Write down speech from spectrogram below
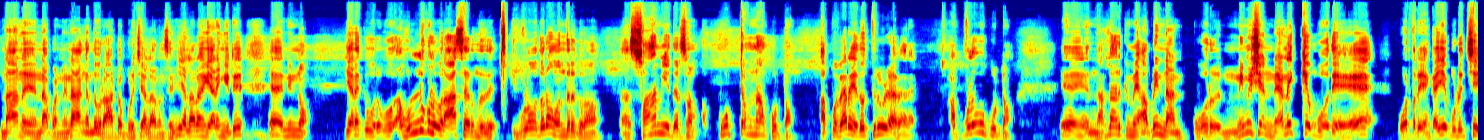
நான் என்ன பண்ணேன்னா அங்கேருந்து ஒரு ஆட்டோ பிடிச்சி எல்லாரும் செஞ்சு எல்லாரும் இறங்கிட்டு நின்னோம். எனக்கு ஒரு உள்ளுக்குள்ளே உள்ளுக்குள்ள ஒரு ஆசை இருந்தது. இவ்வளோ தூரம் வந்திருக்கிறோம். சுவாமியை தரிசனம் கூட்டம்னா கூட்டம். அப்போ வேற ஏதோ திருவிழா வேற. அவ்வளவு கூட்டம். ஏ, நல்லா இருக்குமே அப்படின்னு நான் ஒரு நிமிஷம் நினைக்கும் போதே ஒருத்தர் என் கையை பிடிச்சி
